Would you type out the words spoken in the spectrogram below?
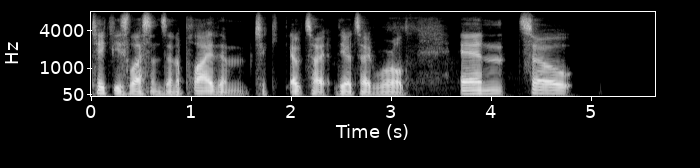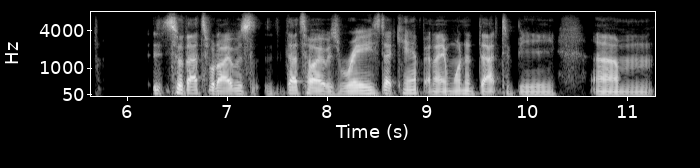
take these lessons and apply them to outside the outside world. And so so that's what I was. That's how I was raised at camp, and I wanted that to be. Um,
